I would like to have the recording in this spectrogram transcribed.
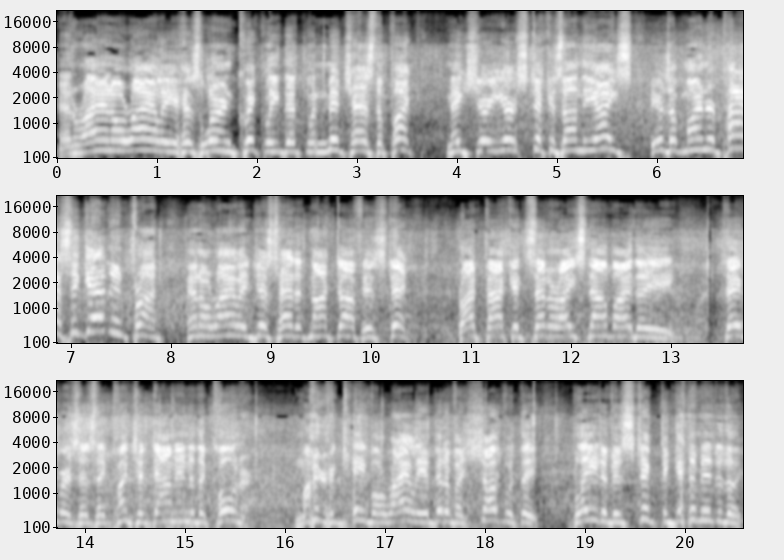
And Ryan O'Reilly has learned quickly that when Mitch has the puck, Make sure your stick is on the ice. Here's a minor pass again in front. And O'Reilly just had it knocked off his stick. Brought back at center ice now by the Sabres as they punch it down into the corner. Marner gave O'Reilly a bit of a shove with the blade of his stick to get him into the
